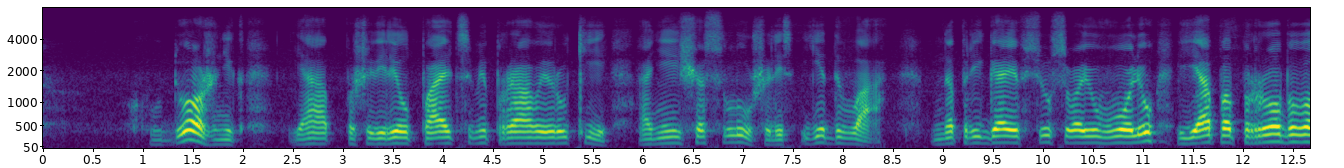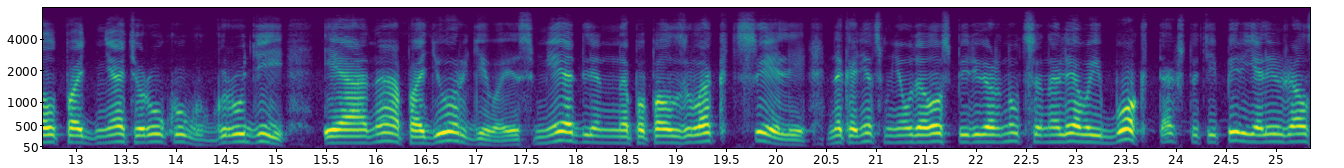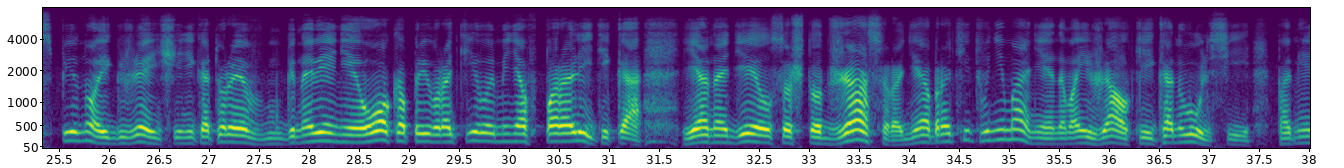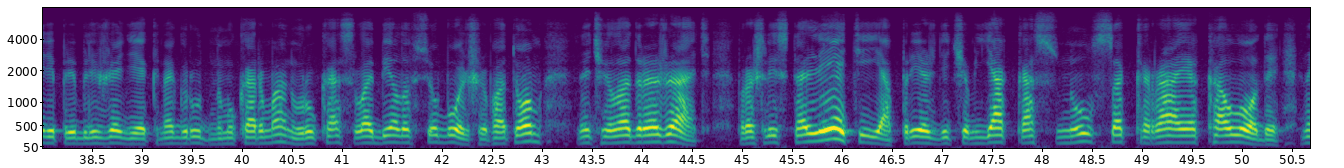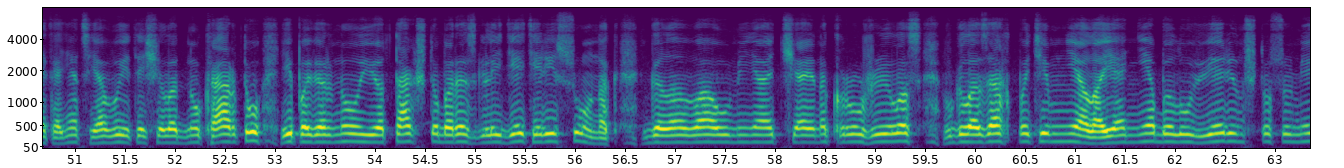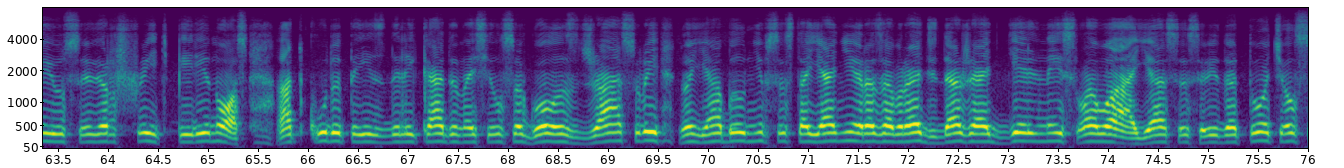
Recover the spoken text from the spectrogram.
Художник... Я пошевелил пальцами правой руки. Они еще слушались, едва. Напрягая всю свою волю, я попробовал поднять руку к груди, и она, подергиваясь, медленно поползла к цели. Наконец мне удалось перевернуться на левый бок, так что теперь я лежал спиной к женщине, которая в мгновение ока превратила меня в паралитика. Я надеялся, что Джасра не обратит внимания на мои жалкие конвульсии. По мере приближения к нагрудному карману рука слабела все больше, потом начала дрожать. Прошли столетия, прежде чем я коснулся края колоды. Наконец я вытащил одну карту и повернул ее так, чтобы разглядеть рисунок. Голова у меня отчаянно кружилась, в глазах потемнело. Я не был уверен, что сумею совершить перенос. Откуда-то издалека доносился голос Джасры, но я был не в состоянии разобрать даже отдельные слова. Я сосредоточился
